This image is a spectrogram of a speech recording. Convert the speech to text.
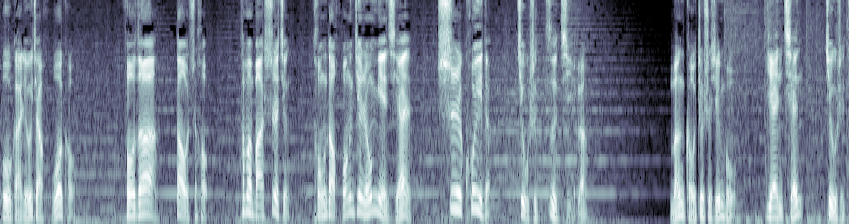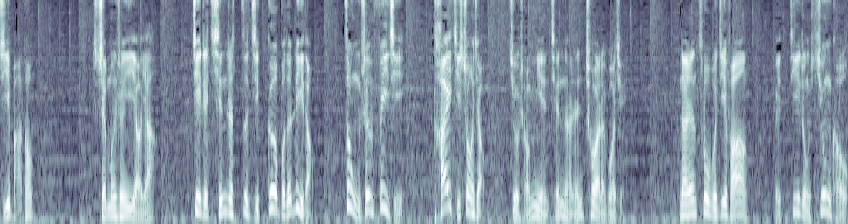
不敢留下活口，否则到时候他们把事情捅到黄金荣面前，吃亏的就是自己了。门口就是巡捕，眼前就是几把刀。沈梦生一咬牙，借着擒着自己胳膊的力道，纵身飞起，抬起双脚就朝面前那人踹了过去。那人猝不及防，被踢中胸口，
